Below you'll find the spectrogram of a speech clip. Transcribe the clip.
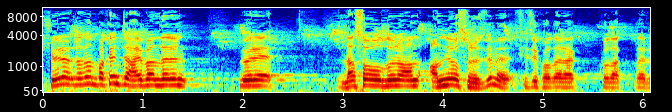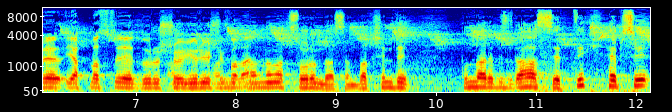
Şöyle zaten bakınca hayvanların böyle nasıl olduğunu an- anlıyorsunuz değil mi? Fizik olarak kulakları, yatması, duruşu, yürüyüşü falan. Anlamak zorundasın. Bak şimdi bunları biz rahatsız ettik. Hepsi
